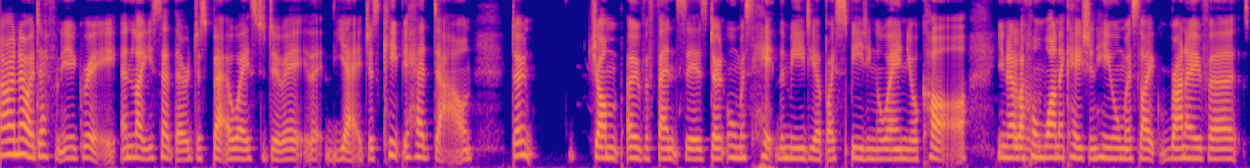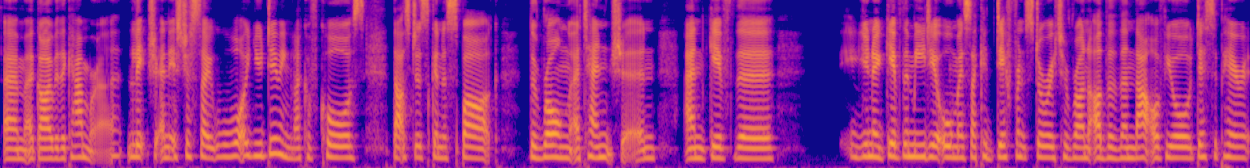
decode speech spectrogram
Oh no, I definitely agree. And like you said, there are just better ways to do it. Yeah, just keep your head down. Don't jump over fences. Don't almost hit the media by speeding away in your car. You know, like on one occasion, he almost like ran over um, a guy with a camera. Literally, and it's just like, well, what are you doing? Like, of course, that's just going to spark the wrong attention and give the you know give the media almost like a different story to run other than that of your disappear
